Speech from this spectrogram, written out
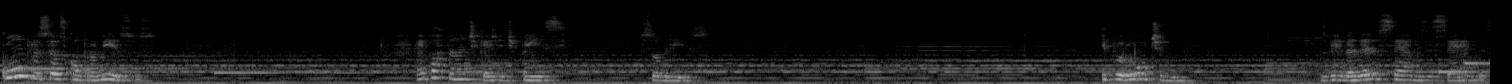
cumpre os seus compromissos? É importante que a gente pense sobre isso. E por último, os verdadeiros servos e servas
